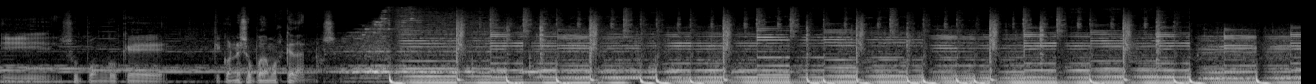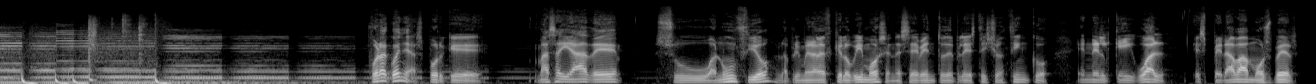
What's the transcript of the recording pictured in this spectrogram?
Y supongo que, con eso podemos quedarnos. Fuera coñas, porque más allá de su anuncio, la primera vez que lo vimos en ese evento de PlayStation 5, en el que igual esperábamos ver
